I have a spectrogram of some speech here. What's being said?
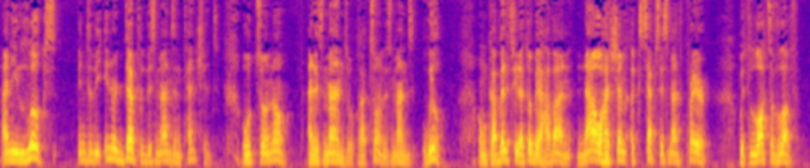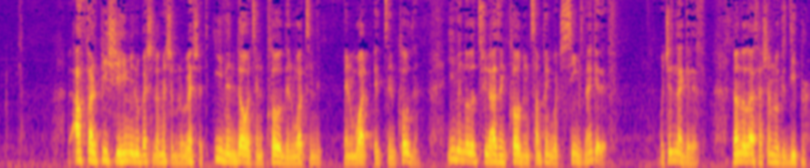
And He looks into the inner depth of this man's intentions. Utzono, and this man's ratzon, this man's will. And now Hashem accepts this man's prayer with lots of love. Even though it's enclosed in what's in, in what it's enclosed in. Even though the tefillah is enclosed in something which seems negative, which is negative. Nonetheless, Hashem looks deeper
